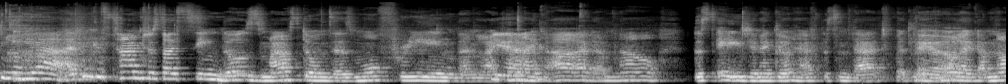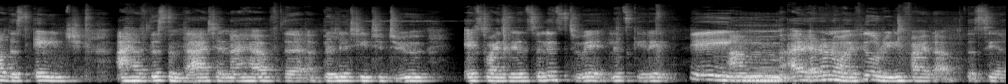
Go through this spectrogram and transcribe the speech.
yeah, I think it's time to start seeing those milestones as more freeing than like, Yeah. oh my god, I'm now this age and I don't have this and that. But like Yeah. more like I'm now this age, I have this and that, and I have the ability to do X, Y, Z. So let's do it. Let's get it. Hey. Um, I, I don't know. I feel really fired up this year.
